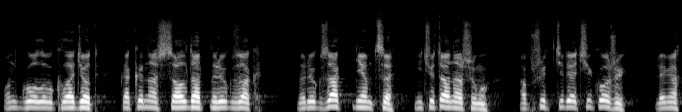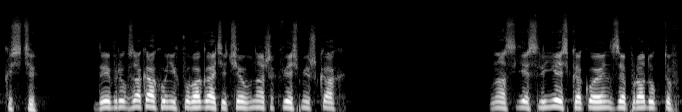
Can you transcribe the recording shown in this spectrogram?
он голову кладет, как и наш солдат, на рюкзак. Но рюкзак немца, не чита нашему, обшит телячьей кожей для мягкости. Да и в рюкзаках у них побогаче, чем в наших вещмешках. У нас, если есть какой НЗ продуктов,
